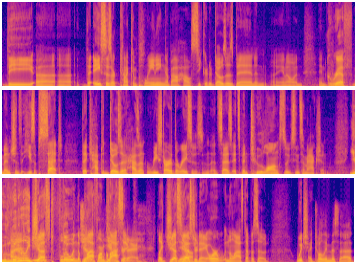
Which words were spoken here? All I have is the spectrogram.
the uh, uh, the aces are kind of complaining about how secretive Doza has been, and uh, you know, and and Griff mentions that he's upset that Captain Doza hasn't restarted the races, and, and says it's been too long since we've seen some action. You literally you- just flew in the just platform classic, like just Yeah. yesterday or in the last episode, which I totally missed that.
